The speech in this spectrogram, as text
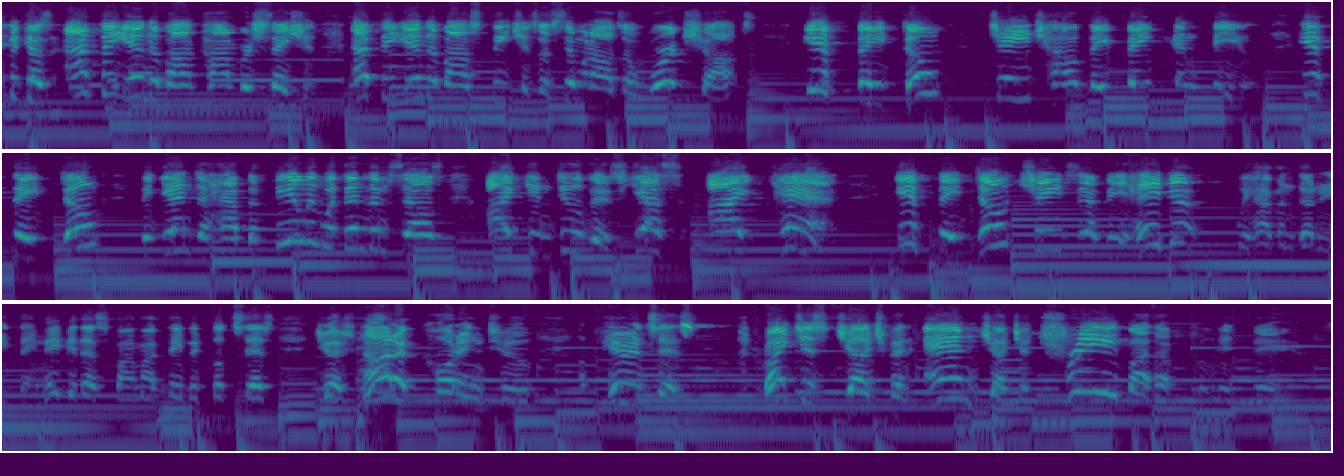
because at the end of our conversation, at the end of our speeches or seminars or workshops, if they don't change how they think and feel, if they don't begin to have the feeling within themselves, I can do this. Yes, I can. If they don't change their behavior, we haven't done anything. Maybe that's why my favorite book says, Judge not according to appearances, but righteous judgment, and judge a tree by the fruit it bears.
